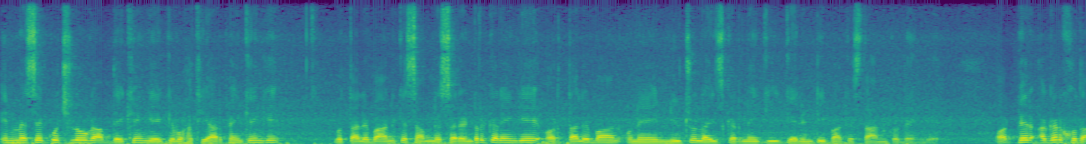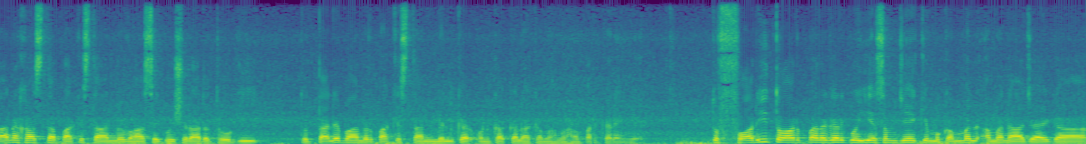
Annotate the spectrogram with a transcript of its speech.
ان میں سے کچھ لوگ آپ دیکھیں گے کہ وہ ہتھیار پھینکیں گے۔ وہ طالبان کے سامنے سرنڈر کریں گے اور طالبان انہیں نیوٹرلائز کرنے کی گارنٹی پاکستان کو دیں گے۔ اور پھر اگر خدا نخواستہ پاکستان میں وہاں سے کوئی شرارت ہوگی، تو طالبان اور پاکستان مل کر ان کا کلا کما وہاں پر کریں گے۔ تو فوری طور پر اگر کوئی یہ سمجھے کہ مکمل امن آ جائے گا،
